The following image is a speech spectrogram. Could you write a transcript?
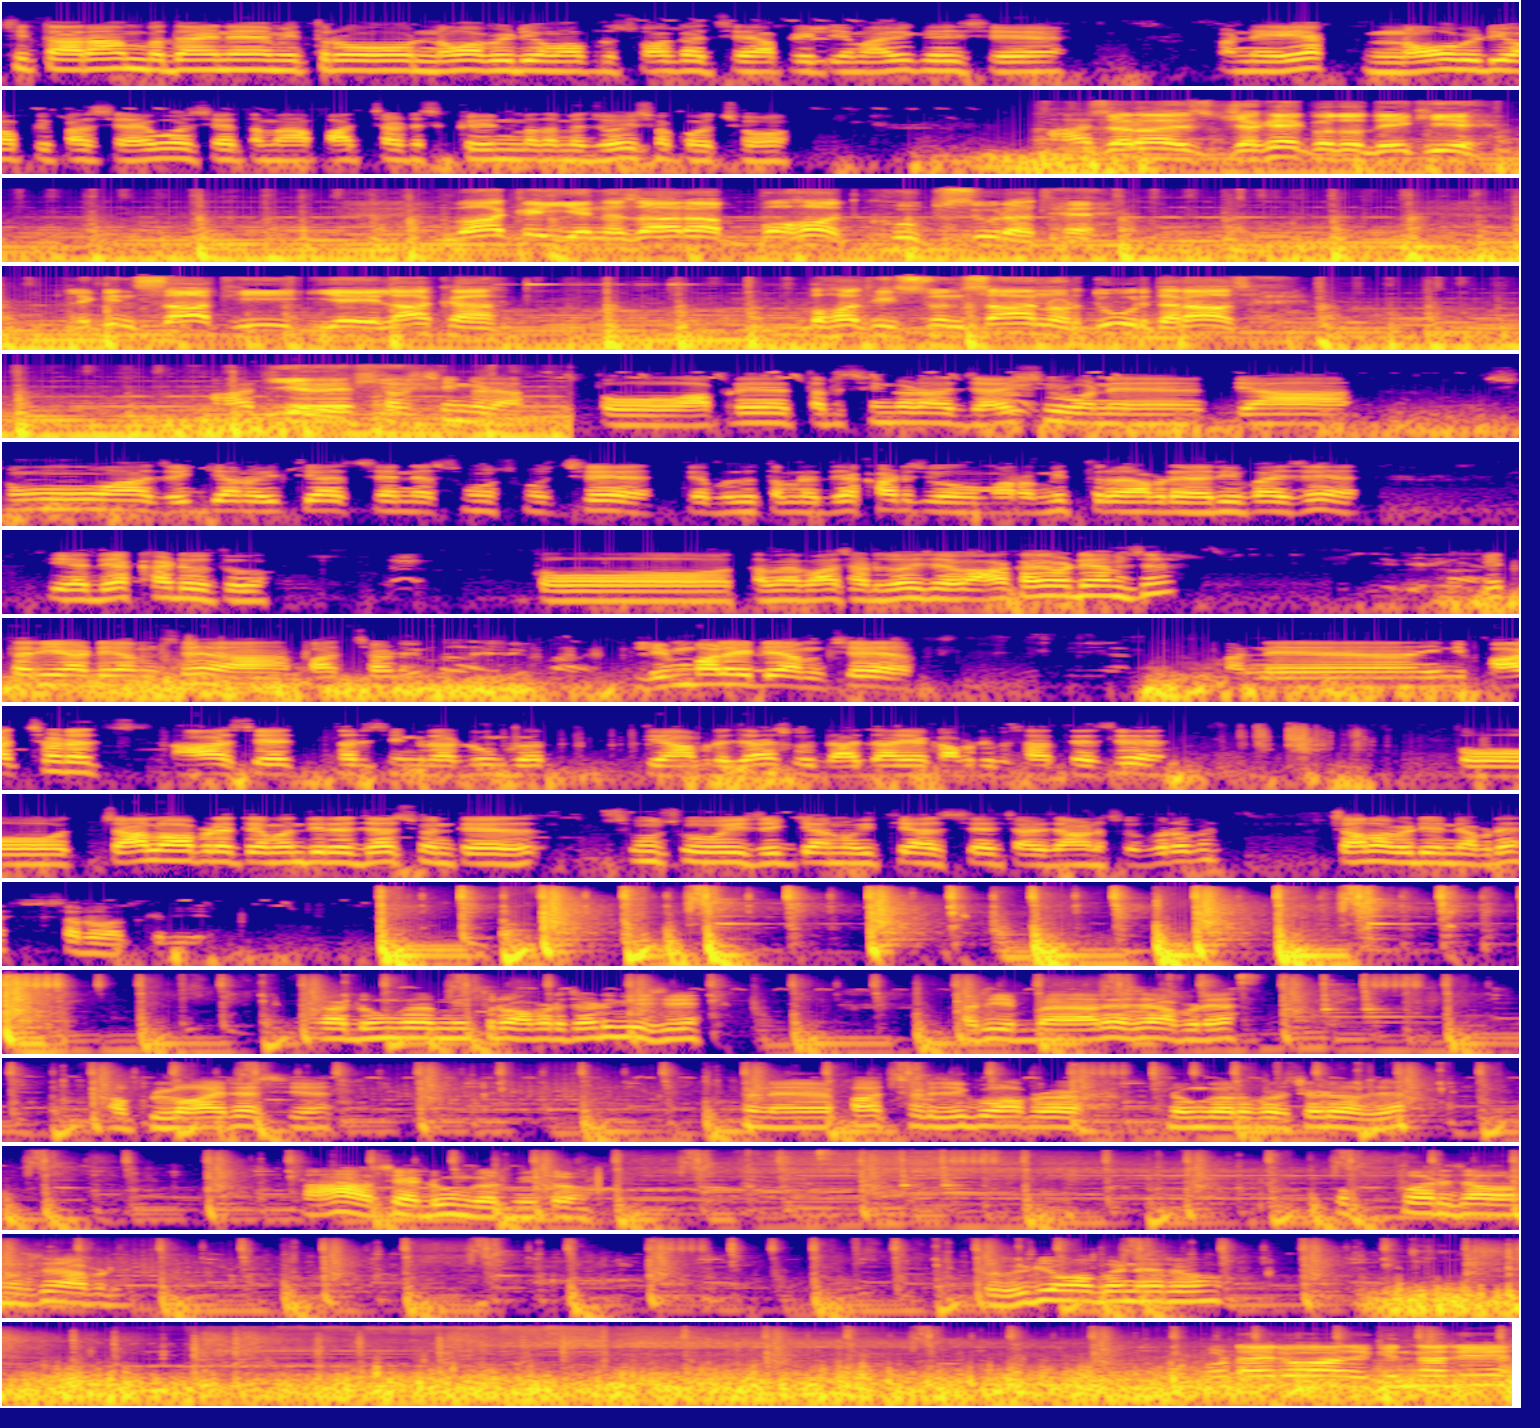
સીતારામ બધાને મિત્રો નવા વિડીયોમાં આપણું સ્વાગત છે આપણી ટીમ આવી ગઈ છે અને એક નવો વિડીયો આપણી પાસે આવ્યો છે તમે આ પાછળ સ્ક્રીનમાં તમે જોઈ શકો છો આ છે- जरा इस जगह को तो देखिए वाकई ये नजारा बहुत खूबसूरत है लेकिन साथ ही ये इलाका बहुत ही सुनसान और दूर दराज है આ છે ये देखिए। તરસિંગડા તો આપણે તરસિંગડા જઈશું અને ત્યાં શું આ જગ્યાનો ઇતિહાસ છે ને શું શું છે તે બધું તમને દેખાડશું મારો મિત્ર આપણે હરિભાઈ છે, એ દેખાડ્યું હતું. તો તમે પાછળ જોઈ જાઓ. આ કયો ડેમ છે? પિત્તરિયા ડેમ છે, આ પાછળ. લીંબાળી ડેમ છે. અને એની પાછળ જ આ છે તરસિંગડા ડુંગર. ત્યાં આપણે જઈશું દાદા એક આપણી સાથે છે. તો ચાલો આપણે તે મંદિરે જઈશું ને તે શું શું એ જગ્યાનો ઇતિહાસ છે ત્યારે જાણશું. બરાબર? ચાલો વિડીયોની આપણે શરૂઆત કરીએ. આ ડુંગર મિત્રો આપણે ચડવીએ છીએ હરીફભાઈ હારે છે આપણે. અપલો હારે છે. અને પાછળ જીગો આપણે ડુંગર ઉપર ચડ્યો છે. હા છે ડુંગર મિત્રો. ઉપર જવાનું છે આપણે. તો વિડીયોમાં બને રહ્યો મોટા રહ્યો ગિરનારી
